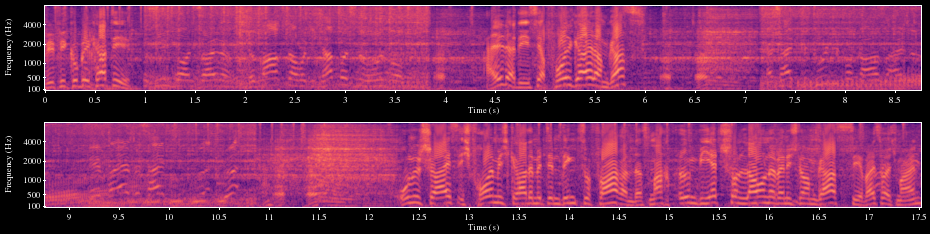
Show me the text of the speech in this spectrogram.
Wie viel Kubik hat die? Sieben waren seine. Für acht, aber die Kappe ist eine Hohlform. Alter, die ist ja voll geil am Gas. Das ist halt eine Guni-Vergaser, also. PVF ist halt. Ohne Scheiß, ich freue mich gerade mit dem Ding zu fahren. Das macht irgendwie jetzt schon Laune, wenn ich nur am Gas ziehe. Weißt du, was ich meine?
